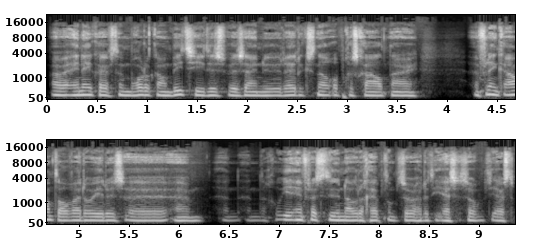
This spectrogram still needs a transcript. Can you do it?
Maar Eneco heeft een behoorlijke ambitie, dus we zijn nu redelijk snel opgeschaald naar een flink aantal, waardoor je dus uh, een, een, goede infrastructuur nodig hebt om te zorgen dat die assets op het juiste,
